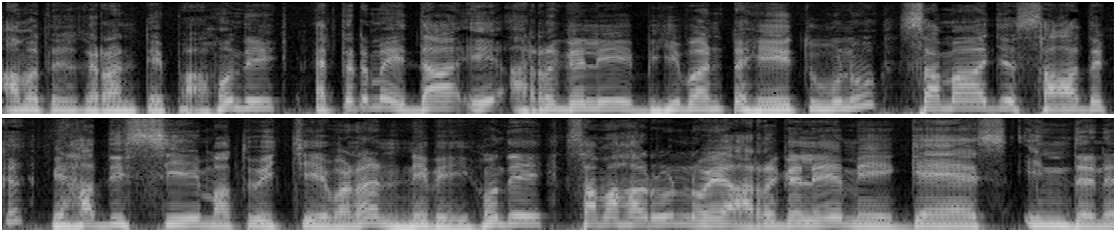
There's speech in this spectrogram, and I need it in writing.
අමතක කරන්නට එපා හොඳේ ඇත්තටම එදා ඒ අරගලේ බිහිවන්ට හේතුවුණු සමාජ සාධක මෙ හදිස්සියේ මතු වෙච්චේ වන නෙවෙයි හොඳේ සමහරුන් ඔය අරගලය මේ ගෑස් ඉන්දන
